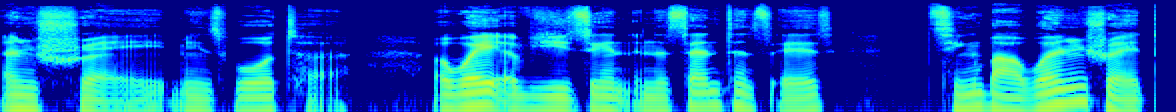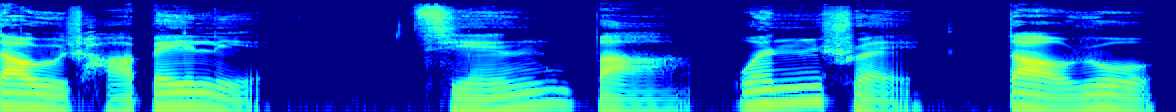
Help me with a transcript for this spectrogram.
and shui means water. A way of using it in a sentence is 请把温水倒入茶杯里。请把温水倒入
